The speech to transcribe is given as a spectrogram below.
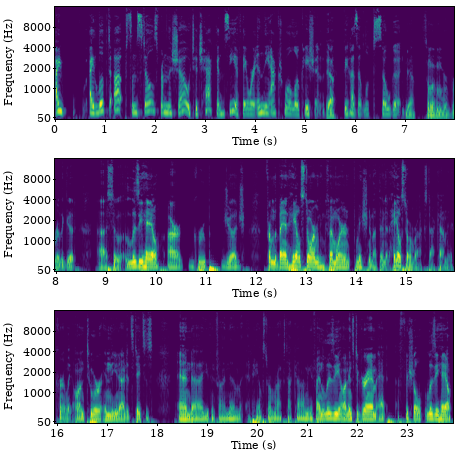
I I looked up some stills from the show to check and see if they were in the actual location. Yeah. Because it looked so good. yeah. Some of them were really good. Uh, so Lzzy Hale, our group judge from the band Halestorm. You can find more information about them at halestormrocks.com. They're currently on tour in the United States, and uh, you can find them at halestormrocks.com. You can find Lzzy on Instagram at official Lzzy Hale.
